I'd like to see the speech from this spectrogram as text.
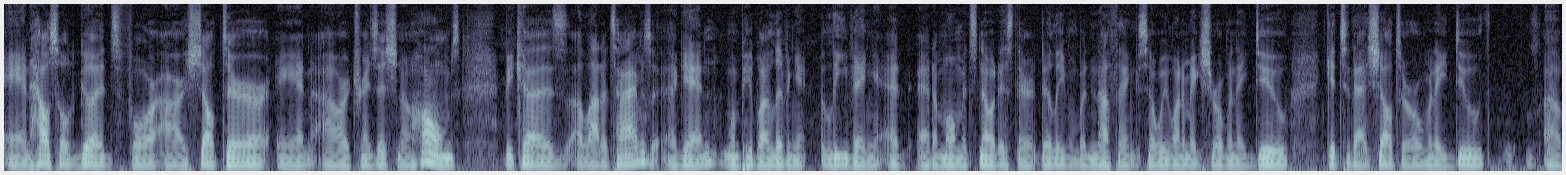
and household goods for our shelter and our transitional homes because a lot of times again when people are living leaving at, at a moment's notice they're they're leaving with nothing. So we want to make sure when they do get to that shelter or when they do uh,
